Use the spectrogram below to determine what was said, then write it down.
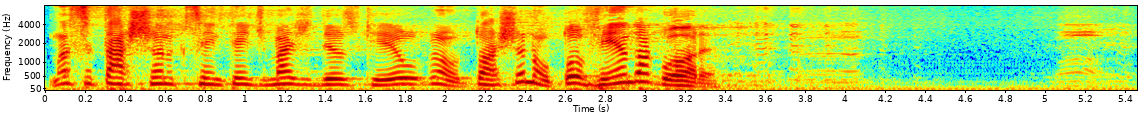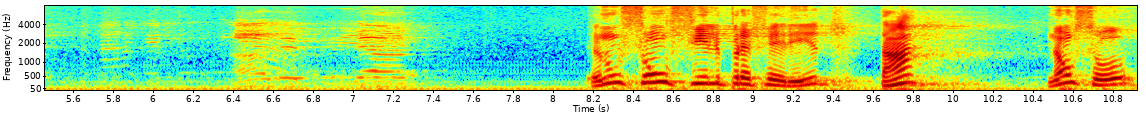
Mas você está achando que você entende mais de Deus do que eu? Não, estou achando, não, estou vendo agora. Eu não sou um filho preferido, tá? Não sou.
